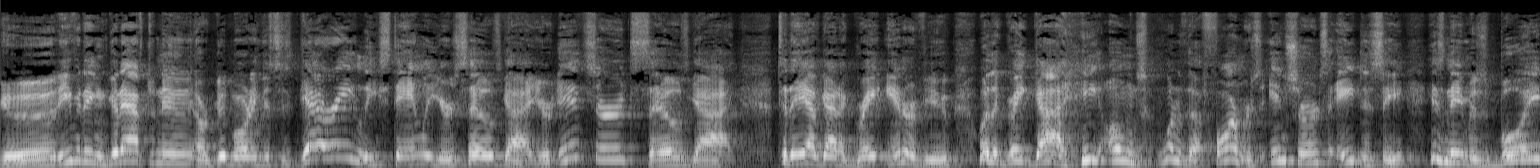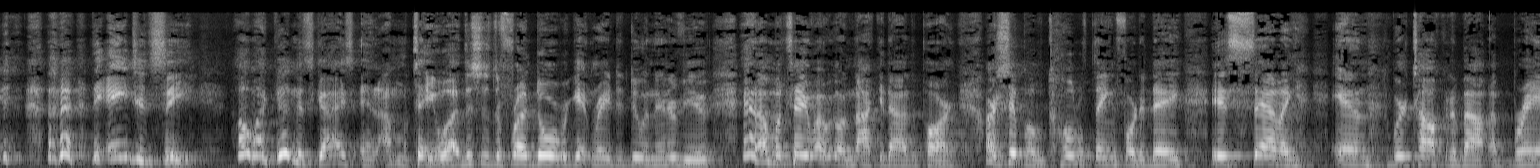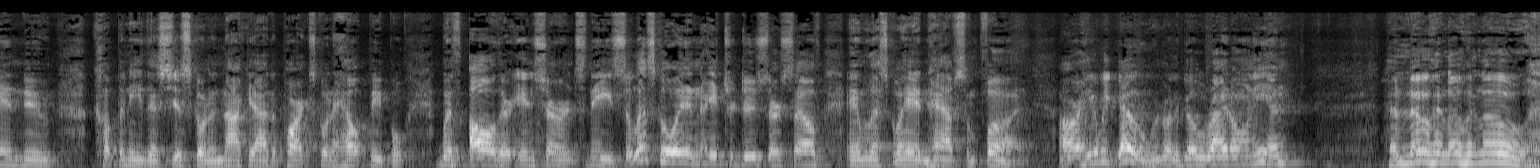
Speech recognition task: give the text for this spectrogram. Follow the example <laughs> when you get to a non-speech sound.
Good evening, good afternoon, or good morning. This is Gary Lee Stanley, your sales guy, your insurance sales guy. Today I've got a great interview with a great guy. He owns one of the farmers insurance agency. His name is Boyd, <laughs> the agency. Oh my goodness, guys. And I'm going to tell you what, this is the front door. We're getting ready to do an interview. And I'm going to tell you what, we're going to knock it out of the park. Our simple total thing for today is selling. And we're talking about a brand new company that's just going to knock it out of the park. It's going to help people with all their insurance needs. So let's go and introduce ourselves and let's go ahead and have some fun. All right, here we go. We're going to go right on in. Hello, hello, hello.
